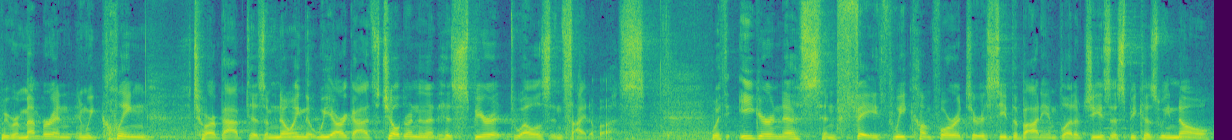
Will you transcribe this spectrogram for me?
we remember and, and we cling to our baptism, knowing that we are God's children and that His Spirit dwells inside of us. With eagerness and faith, we come forward to receive the body and blood of Jesus because we know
